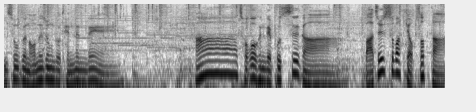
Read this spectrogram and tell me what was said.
이속은 어느 정도 됐는데 아 저거 근데 보스가 맞을 수밖에 없었다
